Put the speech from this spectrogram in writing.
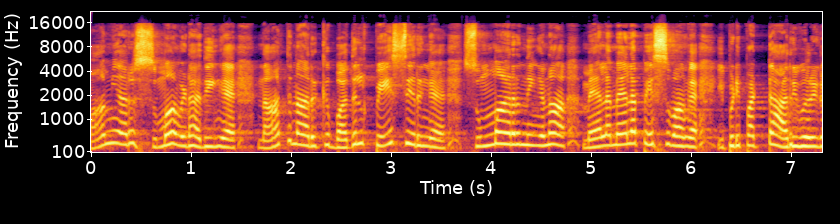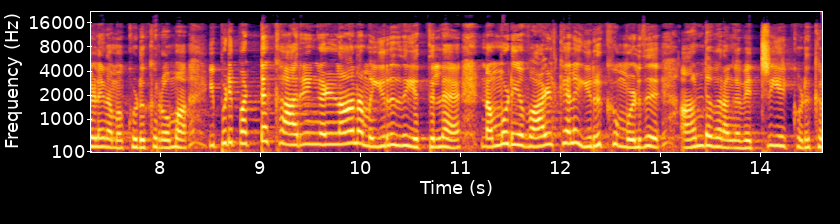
மாமியாரை சும்மா விடாதீங்க. நாத்தனாருக்கு பதில் பேசிருங்க. சும்மா இருந்தீங்கன்னா மேல மேல பேசுவாங்க. இப்படிப்பட்ட அறிவுரைகளை நம்ம கொடுக்குறோமா? இப்படிப்பட்ட காரியங்கள்லாம் நம்ம இருதயத்தில் நம்முடைய வாழ்க்கையில் இருக்கும் பொழுது ஆண்டவர் அங்கே வெற்றியை கொடுக்க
